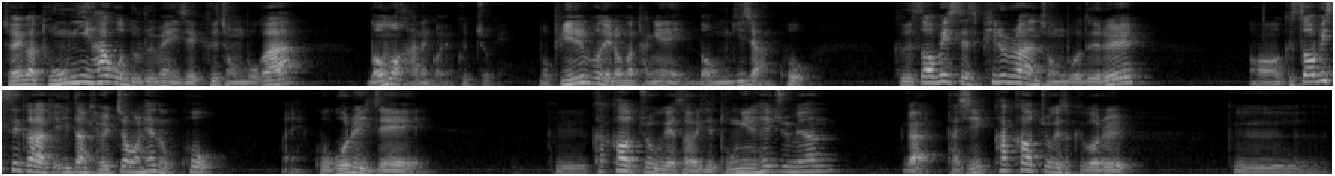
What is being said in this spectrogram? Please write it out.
저희가 동의하고 누르면 이제 그 정보가 넘어가는 거예요. 그쪽에. 뭐 비밀번호 이런 건 당연히 넘기지 않고 그 서비스에서 필요로 하는 정보들을 어, 그 서비스가 일단 결정을 해놓고 네, 그거를 이제 그 카카오 쪽에서 이제 동의를 해주면 그러니까 다시 카카오 쪽에서 그거를 그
